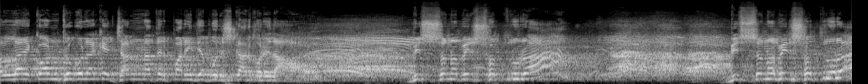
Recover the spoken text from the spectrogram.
আল্লাহ এই কণ্ঠগুলাকে জান্নাতের পানি দিয়ে পরিষ্কার করে দাও। বিশ্বনবীর শত্রুরা বিশ্বনবীর শত্রুরা,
